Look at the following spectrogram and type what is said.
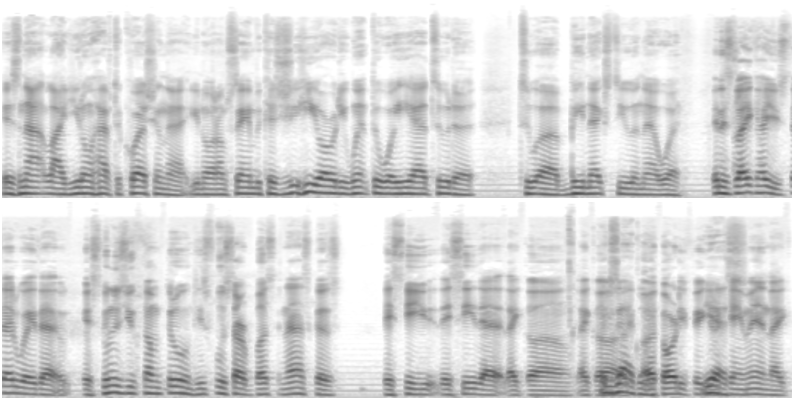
is not like you don't have to question that. You know what I'm saying? Because you, he already went through what he had to to to uh, be next to you in that way. And it's like how you said, way that as soon as you come through, these fools start busting ass because they see you. They see that like uh like a Exactly. authority figure Yes. came in. Like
